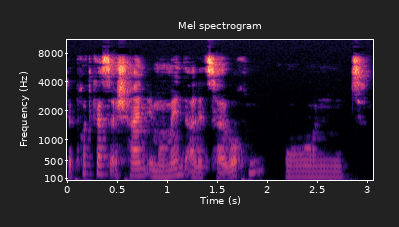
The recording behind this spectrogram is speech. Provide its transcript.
Der Podcast erscheint im Moment alle zwei Wochen und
